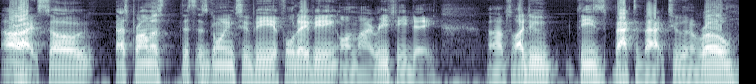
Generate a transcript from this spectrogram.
All right, so as promised, this is going to be a full day of eating on my refeed day. Um, so I do these back to back, two in a row.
